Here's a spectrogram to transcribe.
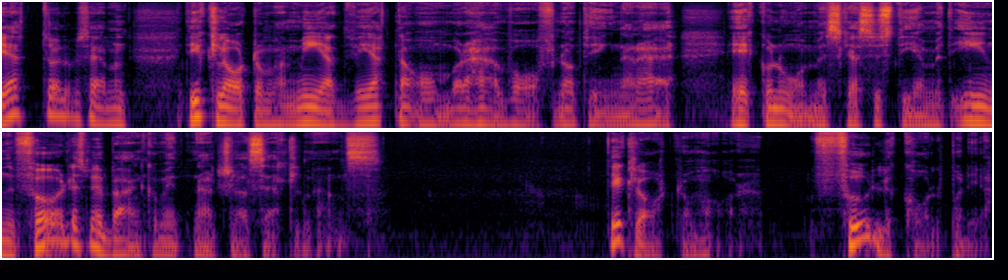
ett, höll jag på att säga. Men det är klart de var medvetna om vad det här var för någonting när det här ekonomiska systemet infördes med Bank of International Settlements. Det är klart de har full koll på det.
